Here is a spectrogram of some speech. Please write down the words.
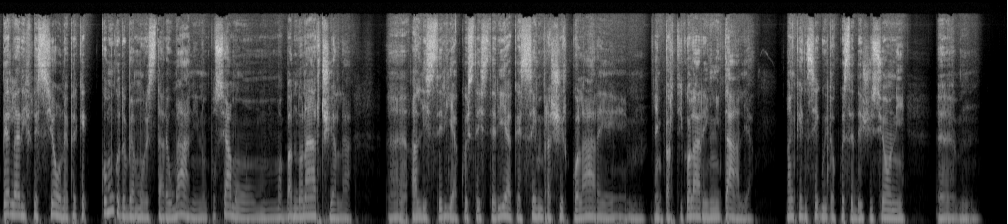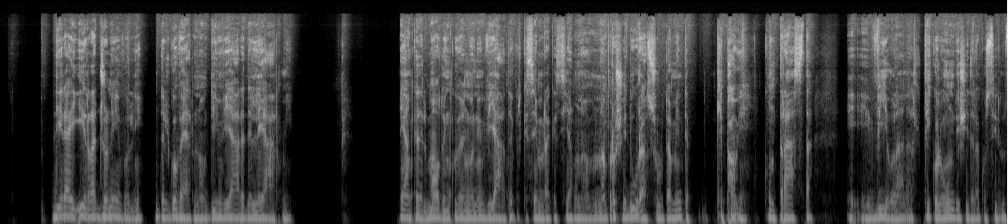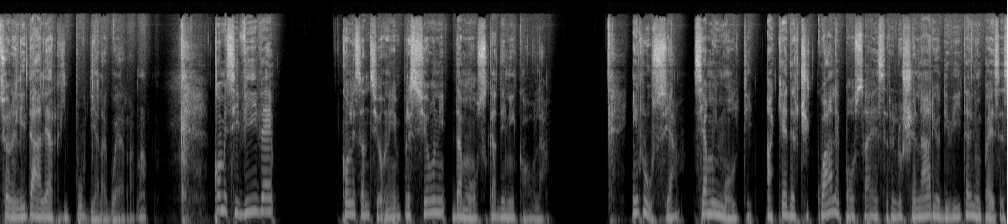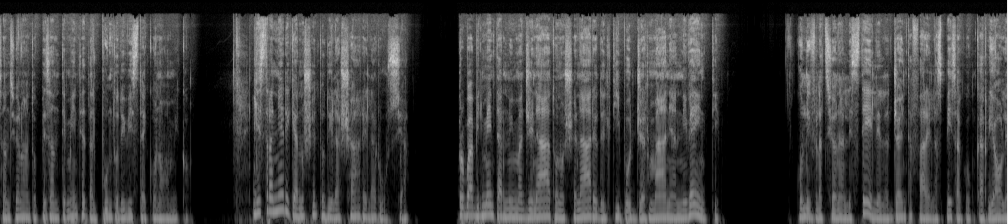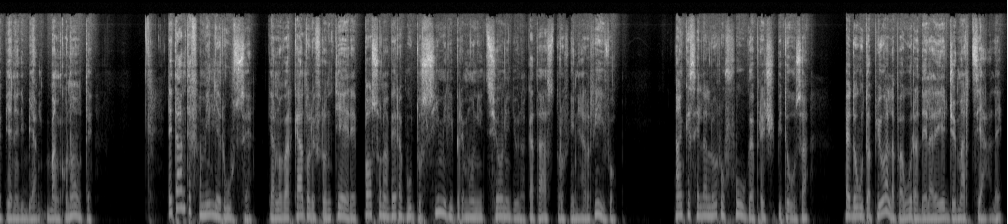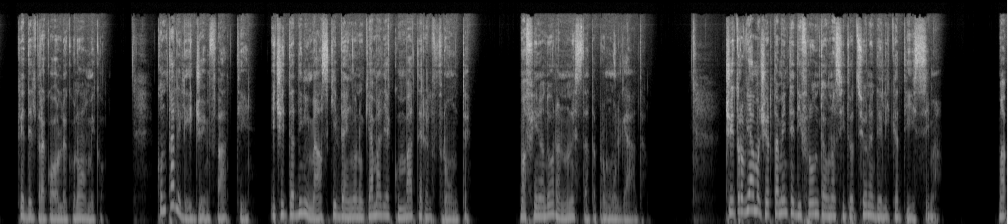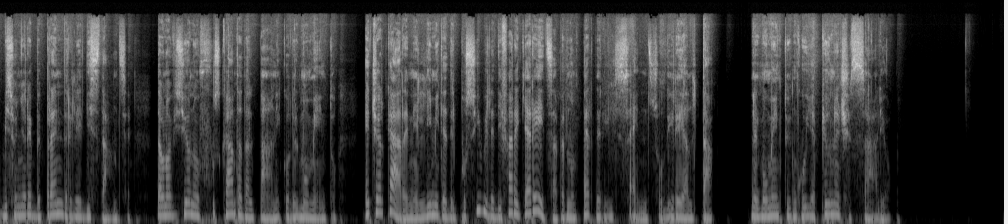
per la riflessione, perché comunque dobbiamo restare umani, non possiamo mh, mm, abbandonarci alla, eh, all'isteria, questa isteria che sembra circolare in particolare in Italia anche in seguito a queste decisioni ehm, direi irragionevoli del governo di inviare delle armi e anche del modo in cui vengono inviate, perché sembra che sia una, una procedura assolutamente che poi contrasta e, e, viola l'articolo 11 della Costituzione. L'Italia ripudia la guerra, ma come si vive con le sanzioni e impressioni da Mosca di Nicola. In Russia siamo in molti a chiederci quale possa essere lo scenario di vita in un paese sanzionato pesantemente dal punto di vista economico. Gli stranieri che hanno scelto di lasciare la Russia probabilmente hanno immaginato uno scenario del tipo Germania anni venti, con l'inflazione alle stelle, la gente a fare la spesa con carriole piene di bian- banconote. Le tante famiglie russe che hanno varcato le frontiere possono aver avuto simili premonizioni di una catastrofe in arrivo, anche se la loro fuga precipitosa è dovuta più alla paura della legge marziale che del tracollo economico. Con tale legge, infatti, i cittadini maschi vengono chiamati a combattere al fronte, ma fino ad ora non è stata promulgata. Ci troviamo certamente di fronte a una situazione delicatissima, ma bisognerebbe prendere le distanze da una visione offuscata dal panico del momento e cercare nel limite del possibile di fare chiarezza per non perdere il senso di realtà nel momento in cui è più necessario.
